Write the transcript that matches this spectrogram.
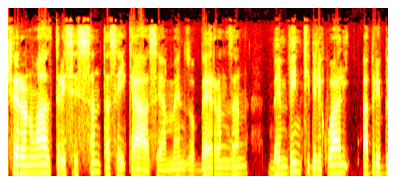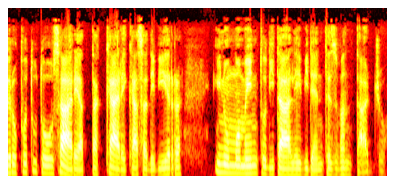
C'erano altre 66 case a Menzo Berranzan, ben 20 delle quali avrebbero potuto osare attaccare Casa de Vir in un momento di tale evidente svantaggio.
